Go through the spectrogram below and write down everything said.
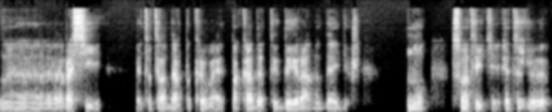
э, России этот радар покрывает, пока до ты до Ирана дойдешь. Ну, смотрите, это же,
